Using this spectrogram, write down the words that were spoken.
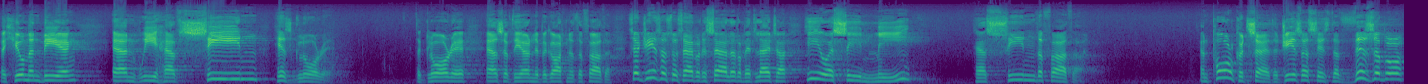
a human being, and we have seen his glory. The glory as of the only begotten of the Father. So Jesus was able to say a little bit later, He who has seen me has seen the Father. And Paul could say that Jesus is the visible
